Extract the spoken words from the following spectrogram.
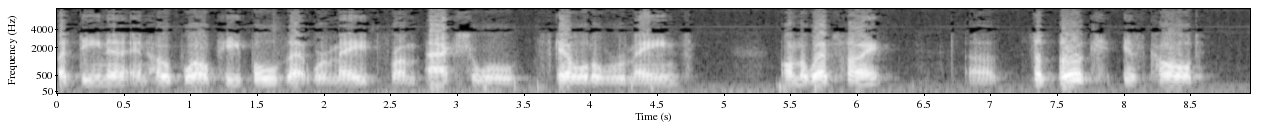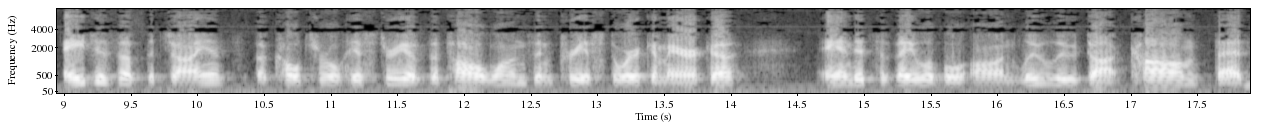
Adena and Hopewell people that were made from actual skeletal remains on the website. Uh, the book is called Ages of the Giants, A Cultural History of the Tall Ones in Prehistoric America, and it's available on lulu.com. That's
